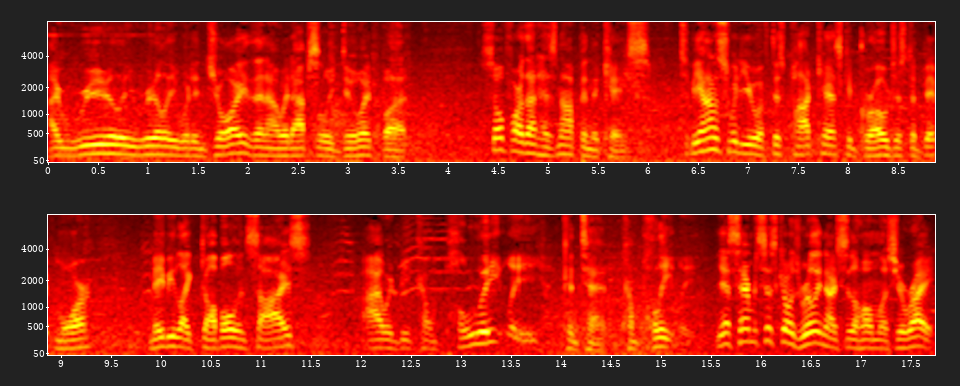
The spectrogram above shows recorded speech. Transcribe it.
I really, really would enjoy, then I would absolutely do it. But so far, that has not been the case. To be honest with you, if this podcast could grow just a bit more, maybe like double in size, I would be completely content. Completely. Yeah, San Francisco is really nice to the homeless. You're right.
